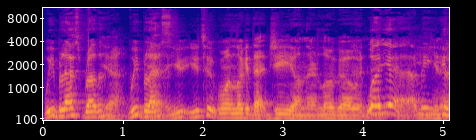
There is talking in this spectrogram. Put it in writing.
we blessed, brother. Yeah, we blessed. Yeah. You you took one look at that G on their logo, and Well, yeah, I mean, you know,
